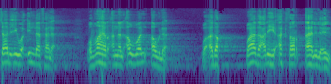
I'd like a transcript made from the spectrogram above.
تابعي وإلا فلا. والظاهر أن الأول أولى وأدق. وهذا عليه أكثر أهل العلم.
